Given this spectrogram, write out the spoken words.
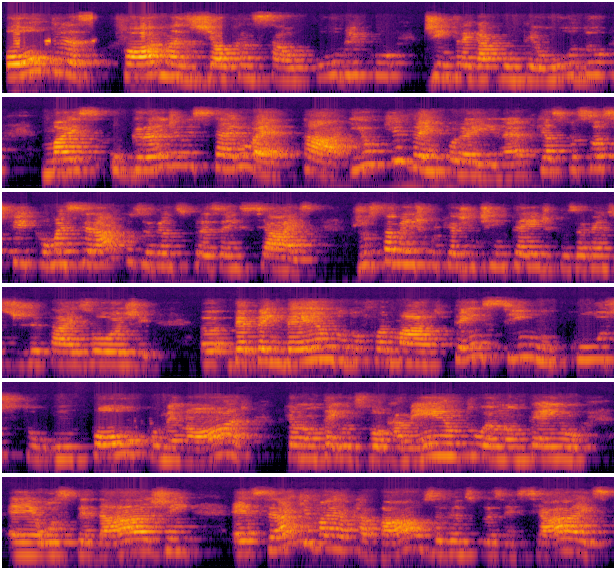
outras formas de alcançar o público, de entregar conteúdo, mas o grande mistério é, tá, e o que vem por aí, né? Porque as pessoas ficam, mas será que os eventos presenciais, justamente porque a gente entende que os eventos digitais hoje, dependendo do formato, tem sim um custo um pouco menor, que eu não tenho deslocamento, eu não tenho é, hospedagem. É, será que vai acabar os eventos presenciais?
